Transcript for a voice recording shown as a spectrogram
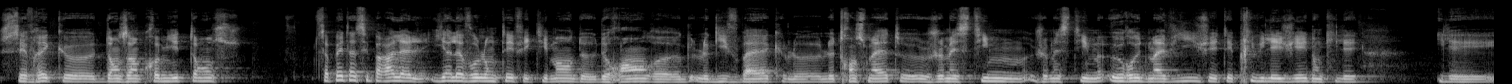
C'est vrai que dans un premier temps, ça peut être assez parallèle. Il y a la volonté effectivement de, de rendre euh, le give back, le, le transmettre. Je m'estime, je m'estime heureux de ma vie. J'ai été privilégié, donc il est, il est,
